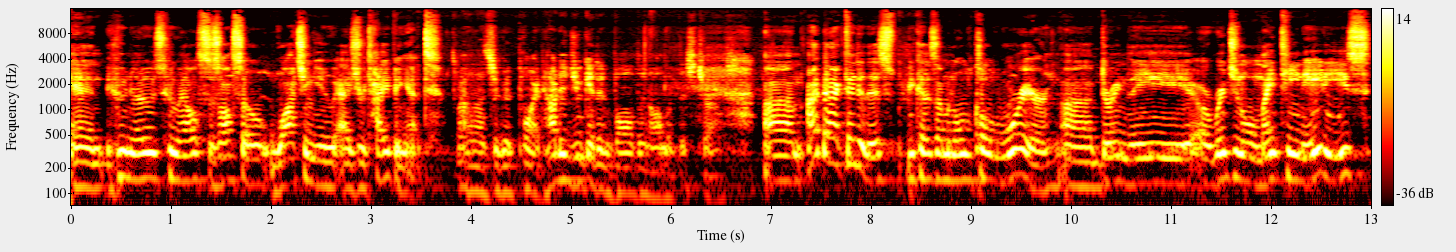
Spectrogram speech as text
And who knows who else is also watching you as you're typing it. Well, that's a good point. How did you get involved in all of this, Charles? Um, I backed into this because I'm an old Cold Warrior. Uh, during the original 1980s,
